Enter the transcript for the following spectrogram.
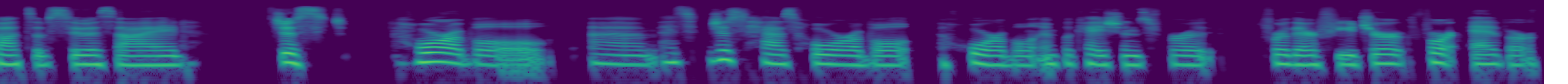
thoughts of suicide. Just horrible um, it just has horrible, horrible implications for for their future forever.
